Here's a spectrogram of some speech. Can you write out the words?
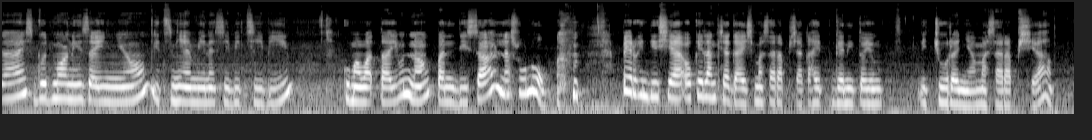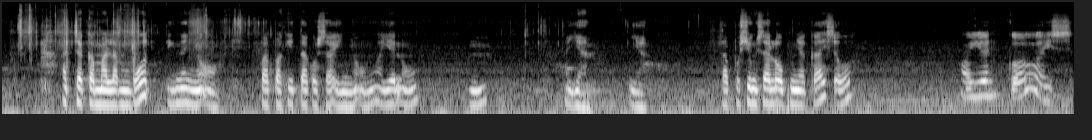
Guys, good morning sa inyo. It's me, Amina Sibi-Sibi. Gumawa tayo ng pandesal na sunog. Pero hindi siya, okay lang siya guys, masarap siya. Kahit ganito yung itsura niya, masarap siya. At saka malambot. Tingnan nyo, oh. Papakita ko sa inyo, oh. Ayan, oh. Hmm? Ayan. Ayan. Tapos yung sa loob niya, guys, oh. Ayan, guys.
